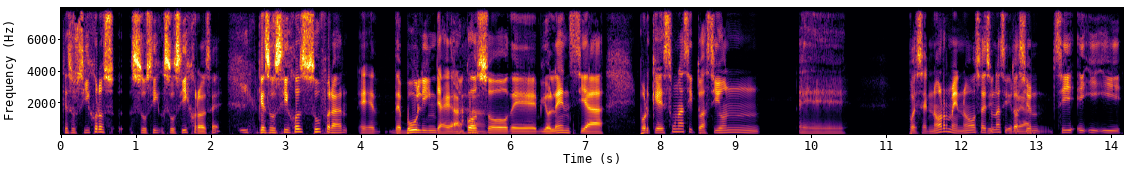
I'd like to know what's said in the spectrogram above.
que sus hijos, sus, sus hijos, ¿eh? Que sus hijos sufran eh, de bullying, de Ajá. acoso, de violencia, porque es una situación, eh, pues enorme, ¿no? O sea, es Sí, una situación, sí, y, y- y-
